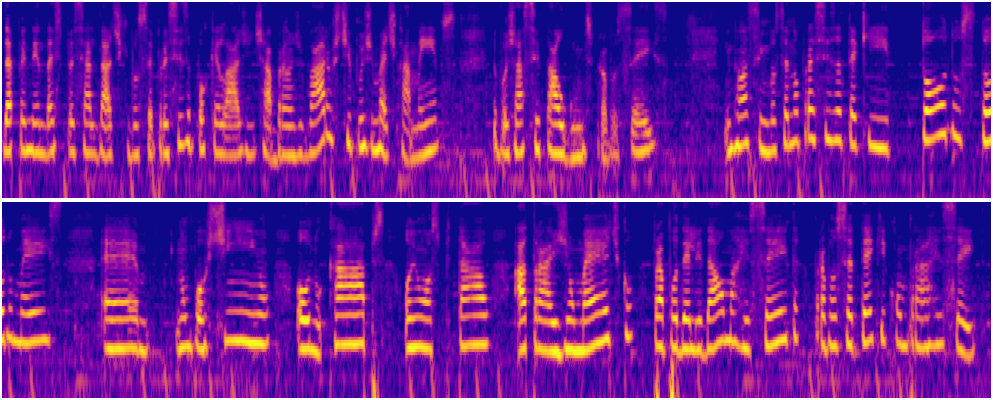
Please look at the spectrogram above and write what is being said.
dependendo da especialidade que você precisa, porque lá a gente abrange vários tipos de medicamentos. Eu vou já citar alguns para vocês. Então, assim, você não precisa ter que ir todos, todo mês é, num postinho, ou no CAPS, ou em um hospital, atrás de um médico, para poder lhe dar uma receita, para você ter que comprar a receita.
